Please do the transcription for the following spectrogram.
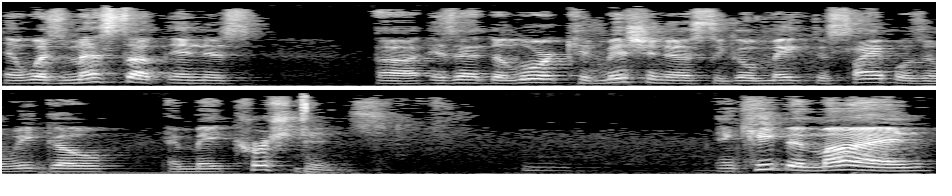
And what's messed up in this uh, is that the Lord commissioned us to go make disciples, and we go and make Christians. Mm. And keep in mind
